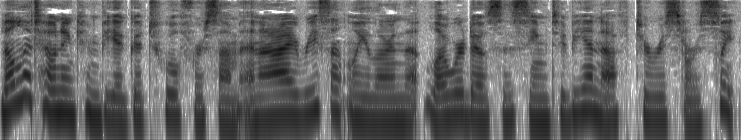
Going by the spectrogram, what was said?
Melatonin can be a good tool for some, and I recently learned that lower doses seem to be enough to restore sleep.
